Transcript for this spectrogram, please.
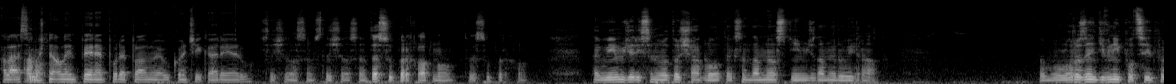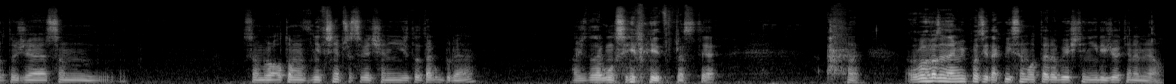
ale asi ano. už na Olympii nepůjde, plánuje ukončit kariéru. Slyšel jsem, slyšel jsem. To je super chlap, no. To je super chlap. Tak vím, že když jsem měl to Charlotte, tak jsem tam měl s tím, že tam jdu vyhrát. To byl hrozně divný pocit, protože jsem, jsem byl o tom vnitřně přesvědčený, že to tak bude a že to tak musí být prostě. to byl hrozně zajímavý pocit, takový jsem od té doby ještě nikdy v životě neměl.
